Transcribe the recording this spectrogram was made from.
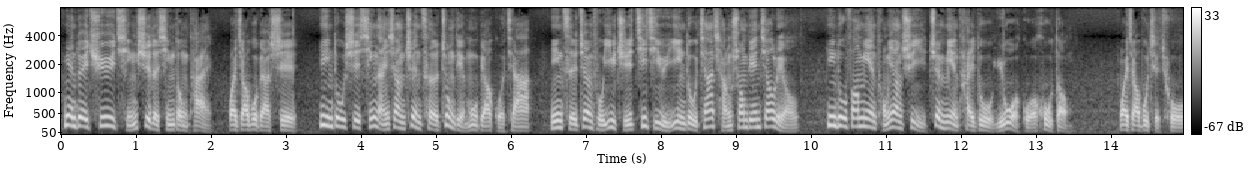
面对区域情势的新动态，外交部表示，印度是新南向政策重点目标国家，因此政府一直积极与印度加强双边交流。印度方面同样是以正面态度与我国互动。外交部指出，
